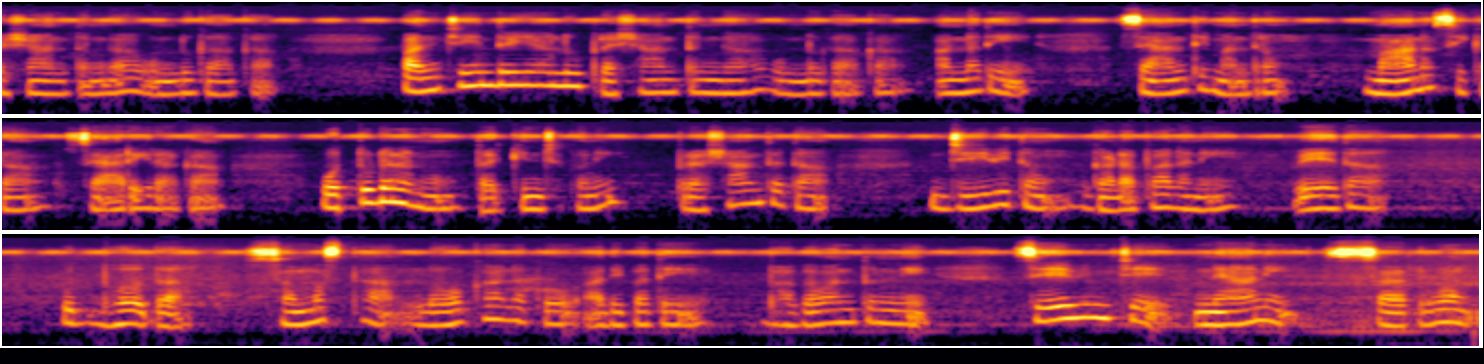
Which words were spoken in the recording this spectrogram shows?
ప్రశాంతంగా ఉండుగాక. పంచేంద్రియాలు ప్రశాంతంగా ఉండుగాక అన్నది శాంతి మంత్రం. మానసిక శారీరక ఒత్తిడులను తగ్గించుకొని ప్రశాంతత జీవితం గడపాలని వేద ఉద్బోధ సమస్త లోకాలకు అధిపతి భగవంతుణ్ణి సేవించే జ్ఞాని సర్వం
